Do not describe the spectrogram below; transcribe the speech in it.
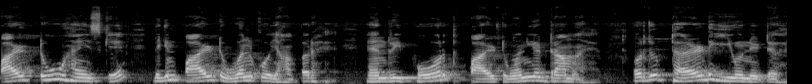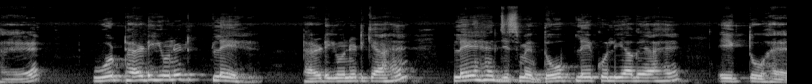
part two है इसके, लेकिन पार्ट वन को यहाँ पर है। हेनरी फोर्थ पार्ट वन ये ड्रामा है। और जो थर्ड यूनिट है, वो थर्ड यूनिट प्ले है। थर्ड यूनिट क्या है? प्ले है जिसमें दो प्ले को लिया गया है। एक तो है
